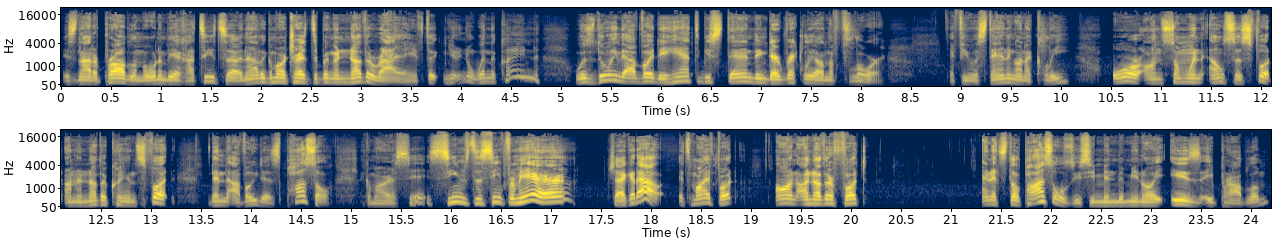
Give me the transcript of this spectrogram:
is not a problem. It wouldn't be a chatzitza. Now the Gemara tries to bring another raya. If the you know when the kohen was doing the avodah, he had to be standing directly on the floor. If he was standing on a kli or on someone else's foot, on another kohen's foot, then the avodah is pasul. The Gemara seems to see from here. Check it out. It's my foot on another foot, and it's still puzzles. You see, min b'minoi is a problem.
